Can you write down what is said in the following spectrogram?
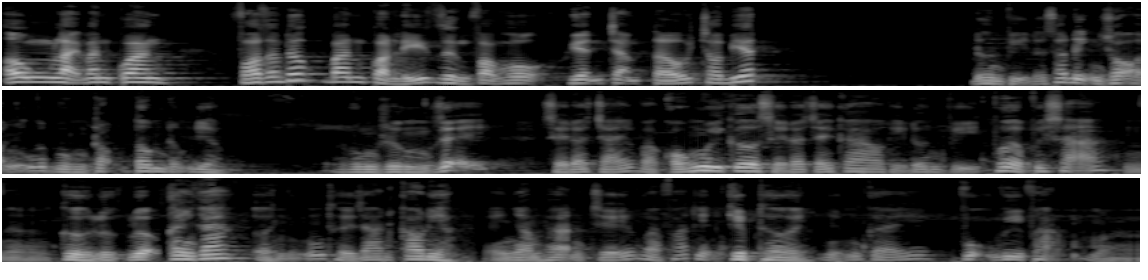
Ông Lại Văn Quang, Phó Giám đốc Ban Quản lý rừng phòng hộ huyện Trạm Tấu cho biết. Đơn vị đã xác định rõ những vùng trọng tâm trọng điểm, vùng rừng dễ xảy ra cháy và có nguy cơ xảy ra cháy cao thì đơn vị phối hợp với xã ờ, cử lực lượng canh gác ở những thời gian cao điểm để nhằm hạn chế và phát hiện kịp thời những cái vụ vi phạm ờ,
